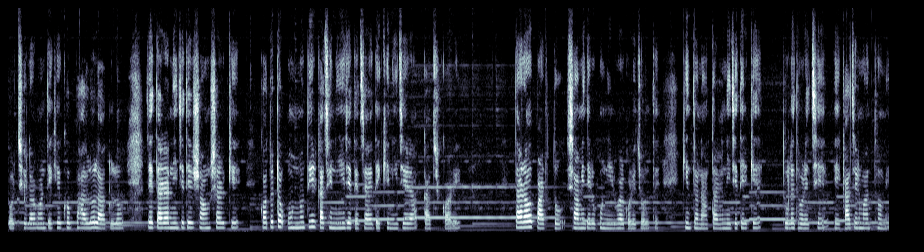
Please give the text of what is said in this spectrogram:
করছিল। আমার দেখে খুব ভালো লাগল যে তারা নিজেদের সংসারকে কতটা উন্নতির কাছে নিয়ে যেতে চায়, দেখে নিজেরা কাজ করে। তারাও পারতো স্বামীদের উপর নির্ভর করে চলতে, কিন্তু না, তারা নিজেদেরকে তুলে ধরেছে এই কাজের মাধ্যমে।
